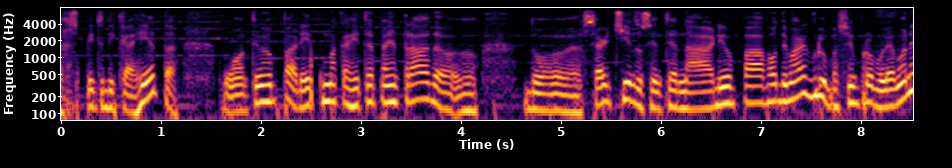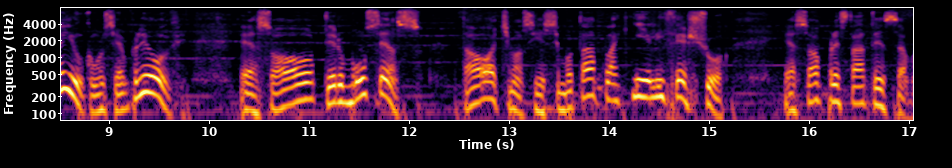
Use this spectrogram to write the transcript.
a respeito de carreta, ontem eu parei com uma carreta para entrada do, do- certinho do centenário para Valdemar Gruba, sem problema nenhum, como sempre houve. É só ter o bom senso. Tá ótimo assim, se botar a plaquinha ali fechou. É só prestar atenção.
